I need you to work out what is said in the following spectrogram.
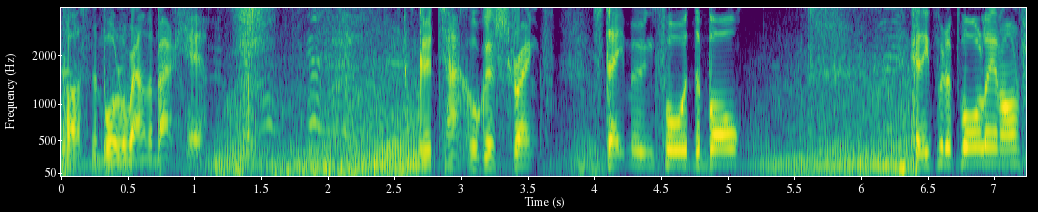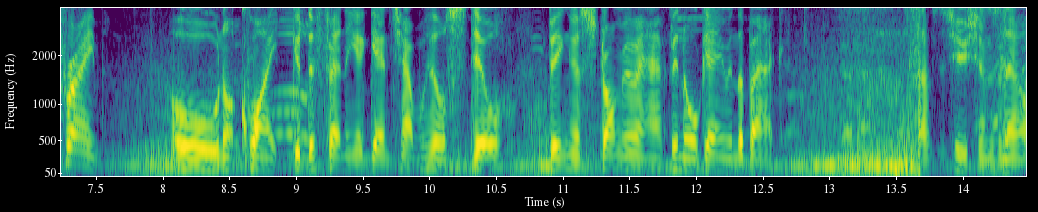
Passing the ball around the back here. Good tackle, good strength. State moving forward the ball. Can he put a ball in on frame? Oh, not quite. Good defending again. Chapel Hill still being as strong as they have been all game in the back. Substitutions now.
